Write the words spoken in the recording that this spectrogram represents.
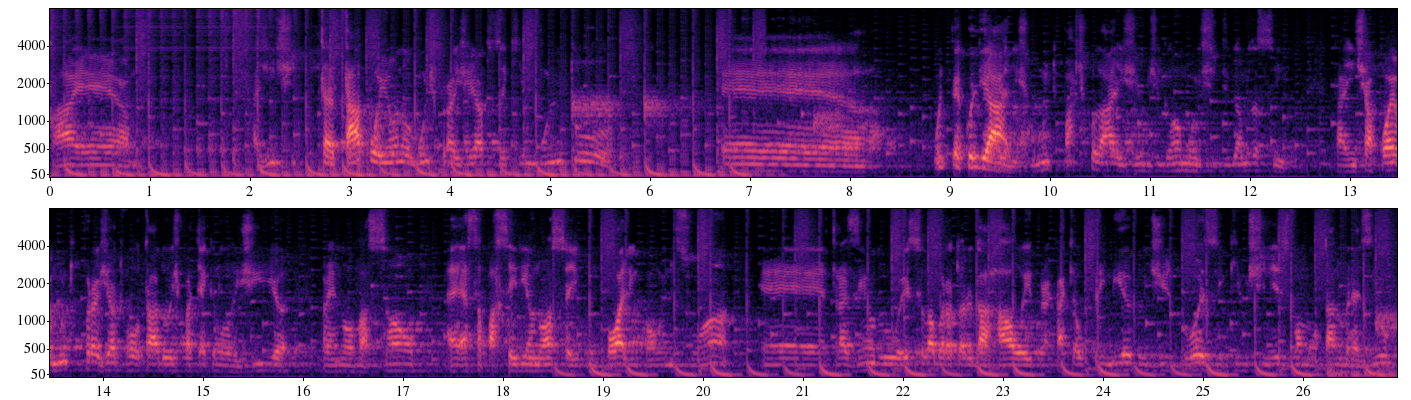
tá, é, a gente está tá apoiando alguns projetos aqui muito é, muito peculiares, muito particulares, digamos, digamos assim. A gente apoia muito o projeto voltado hoje para tecnologia, para inovação, é, essa parceria nossa aí com o Pollen, com a Uniswan, é, trazendo esse laboratório da Huawei para cá, que é o primeiro de 12 que os chineses vão montar no Brasil.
